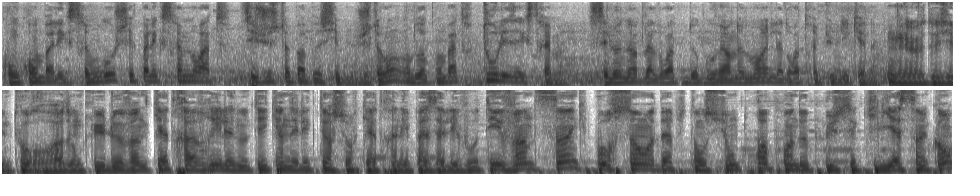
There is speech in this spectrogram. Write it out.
qu'on combat l'extrême gauche et pas l'extrême droite. C'est juste pas possible. Justement, on doit combattre tous les extrêmes. C'est l'honneur de la droite de gouvernement et de la droite républicaine. Le deuxième tour aura donc lieu le 24 avril. À noter qu'un électeur sur quatre n'est pas allé voter. 25% d'abstention, 3 points de plus qu'il y a 5 ans.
